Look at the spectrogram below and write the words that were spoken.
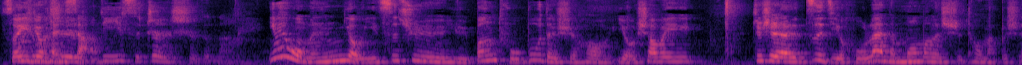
所以就很想第一次正式的呢。因为我们有一次去雨崩徒步的时候，有稍微就是自己胡乱的摸摸了石头嘛，不是？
